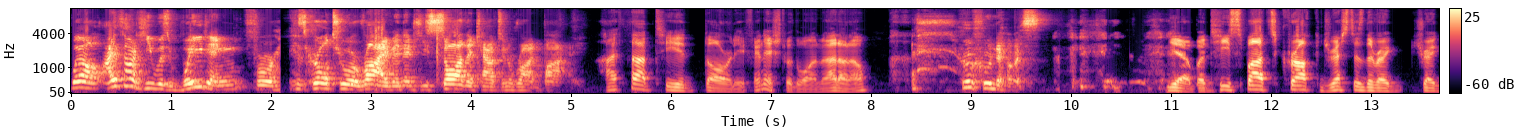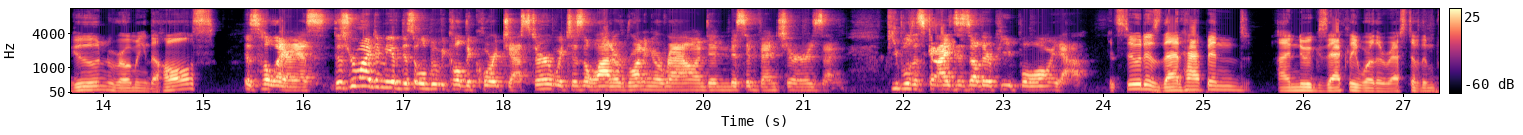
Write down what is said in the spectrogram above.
Well, I thought he was waiting for his girl to arrive, and then he saw the captain run by. I thought he had already finished with one. I don't know. Who, who knows? Yeah, but he spots Croque dressed as the ra- dragoon roaming the halls. It's hilarious. This reminded me of this old movie called The Court Jester, which is a lot of running around and misadventures and people disguised as other people. Yeah. As soon as that happened, I knew exactly where the rest of the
